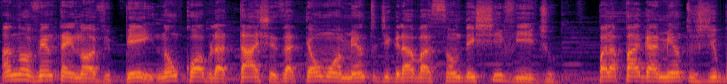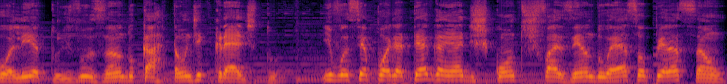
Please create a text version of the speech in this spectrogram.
A 99Pay não cobra taxas até o momento de gravação deste vídeo para pagamentos de boletos usando cartão de crédito e você pode até ganhar descontos fazendo essa operação.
